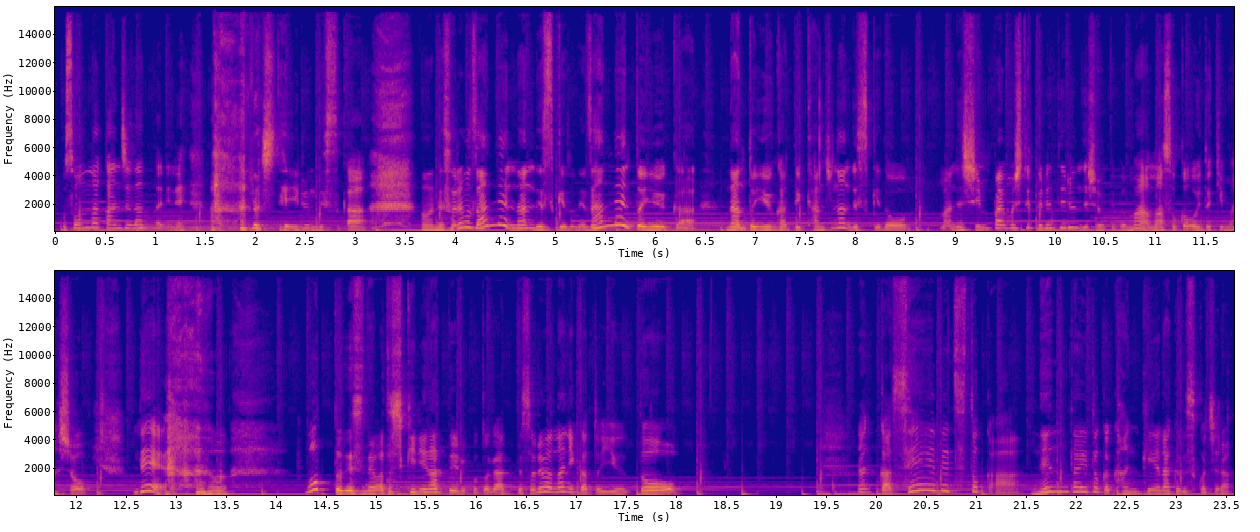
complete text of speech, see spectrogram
もうそんな感じだったりね しているんですが。もう、ね、それも残念なんですけどね。残念というか何というかっていう感じなんですけどまあね心配もしてくれてるんでしょうけどまあまあそこ置いときましょう。であのもっとですね、私気になっていることがあって、それは何かというと、なんか性別とか年代とか関係なくです、こちら。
